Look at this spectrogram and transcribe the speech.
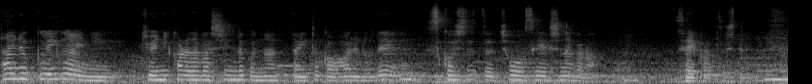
体力以外に急に体がしんどくなったりとかはあるので、少しずつ調整しながら生活してます。うん。うん。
